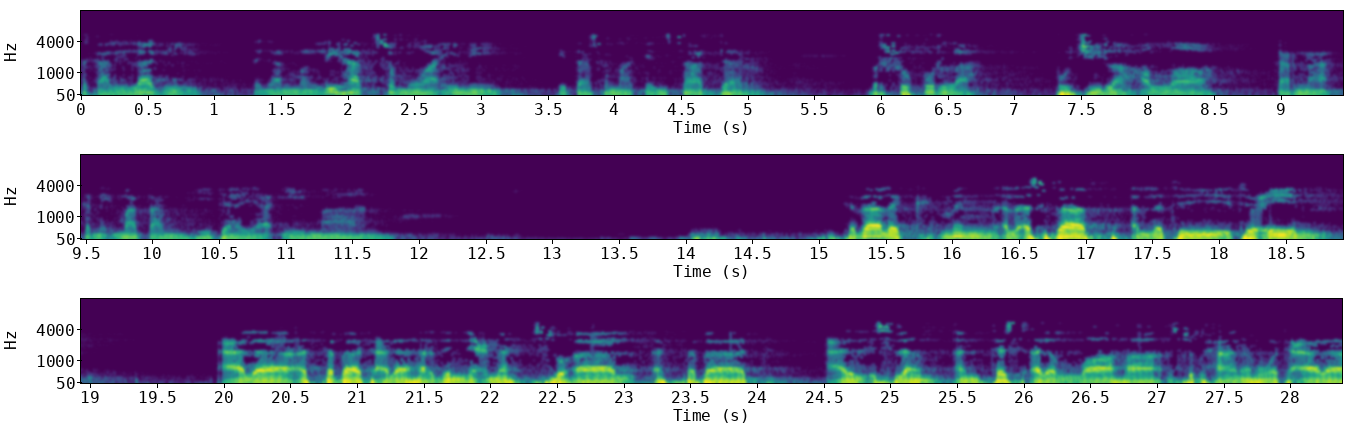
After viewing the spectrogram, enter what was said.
sekali lagi dengan melihat semua ini kita semakin sadar bersyukurlah pujilah Allah karena kenikmatan hidayah iman كذلك من الأسباب التي تعين على الثبات على هذه النعمة سؤال الثبات على الإسلام أن تسأل الله سبحانه وتعالى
